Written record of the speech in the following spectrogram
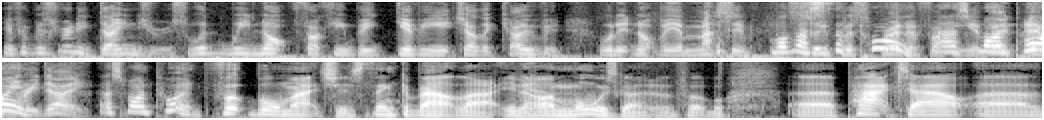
if it was really dangerous, would we not fucking be giving each other COVID? Would it not be a massive Well, that's super the spreader point. fucking That's my event point. every day? That's my point. Football matches. Think about that. You know, Yeah. I'm always going to the football. Uh, packed out uh,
